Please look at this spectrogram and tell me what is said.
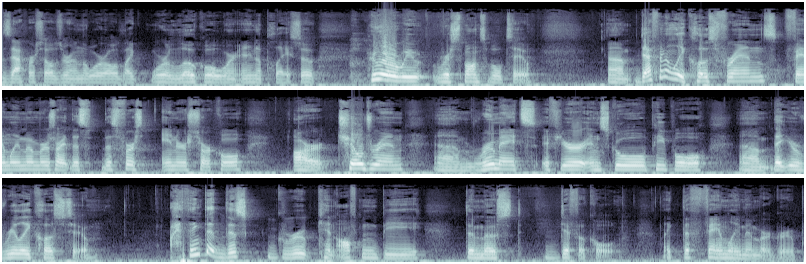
zap ourselves around the world. Like we're local. We're in a place. So, who are we responsible to? Um, definitely close friends, family members. Right. This this first inner circle are children, um, roommates, if you're in school, people um, that you're really close to. I think that this group can often be the most difficult, like the family member group,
